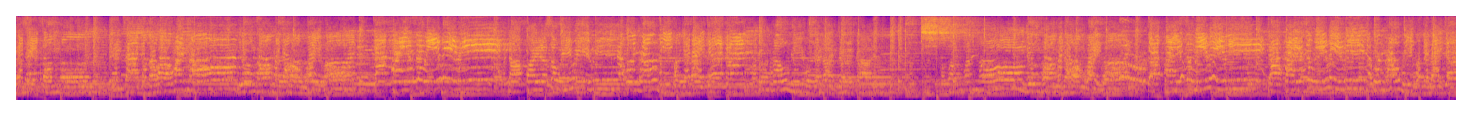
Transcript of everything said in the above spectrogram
เกษตสมบูรณ์ไปป่า ละสวีวีวีถ้าบุญเฮามีคงจะได้เจอกันถ้บุญเฮามีคงจะได้เจอกันเขาบอมันหอมยุงพองมันหอมไว้หอจะไปละสวีวีวีจะไปละสวีวีวีถ้บุญเฮามีคงจะได้เจอ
